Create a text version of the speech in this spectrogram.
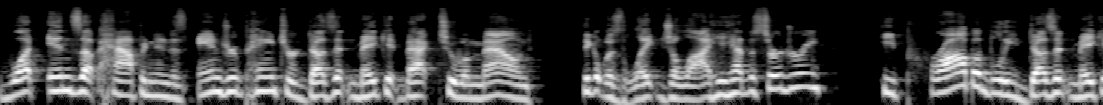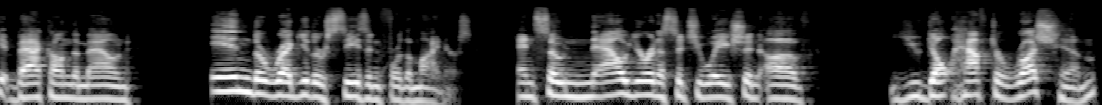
what ends up happening is Andrew Painter doesn't make it back to a mound I think it was late July he had the surgery. He probably doesn't make it back on the mound in the regular season for the minors. And so now you're in a situation of you don't have to rush him.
